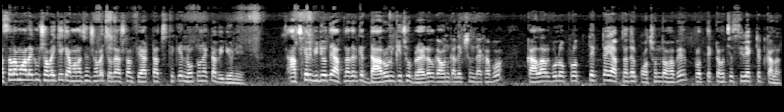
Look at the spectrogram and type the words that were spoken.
আসসালামু আলাইকুম সবাইকে, কেমন আছেন সবাই? চলে আসলাম ফেয়ার টাচ থেকে নতুন একটা ভিডিও নিয়ে। আজকের ভিডিওতে আপনাদেরকে দারুণ কিছু ব্রাইডাল গাউন কালেকশন দেখাবো। কালারগুলো প্রত্যেকটাই আপনাদের পছন্দ হবে। প্রত্যেকটা হচ্ছে সিলেক্টেড কালার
